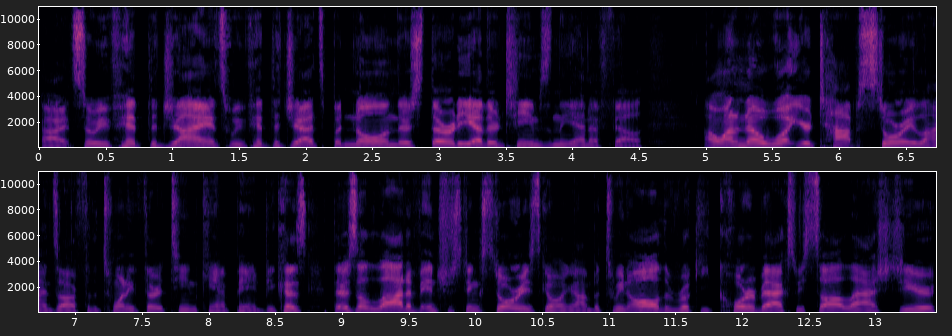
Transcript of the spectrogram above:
All right, so we've hit the Giants, we've hit the Jets, but Nolan, there's 30 other teams in the NFL. I want to know what your top storylines are for the 2013 campaign because there's a lot of interesting stories going on between all the rookie quarterbacks we saw last year,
